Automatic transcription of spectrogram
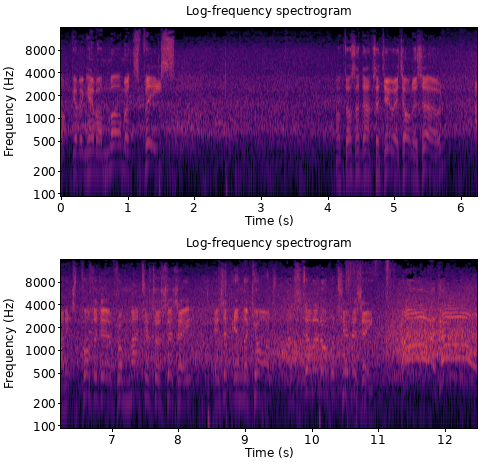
Not giving him a moment's peace. Well, doesn't have to do it on his own. And it's positive from Manchester City. Is it in the court? And still an opportunity. Oh, a goal!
